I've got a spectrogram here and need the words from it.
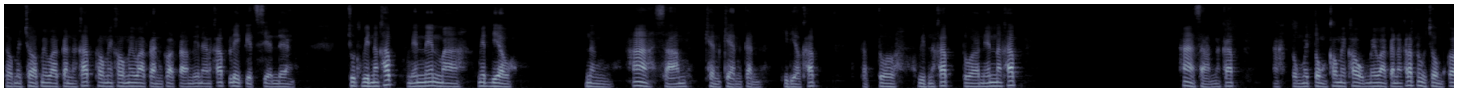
ชอบไม่ชอบไม่ว่ากันนะครับ เข้าไม่เข้าไม่ว่ากันก็ตามนี้นะครับ เลขเด็ดเสียนแดง ชุดวินนะครับ เน้นๆมาเม็ดเดียวหนึ่งห้าสามแขนแขนๆกันทีเดียวครับ กับตัววินนะครับ ตัวเน้นนะครับห้าสามนะครับอะตรงไม่ตรงเข้าไม่เข้าไม่ว่ากันนะครับท่านผู้ชมก็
